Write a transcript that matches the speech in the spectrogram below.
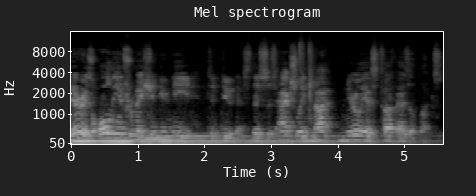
There is all the information you need to do this. This is actually not nearly as tough as it looks.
